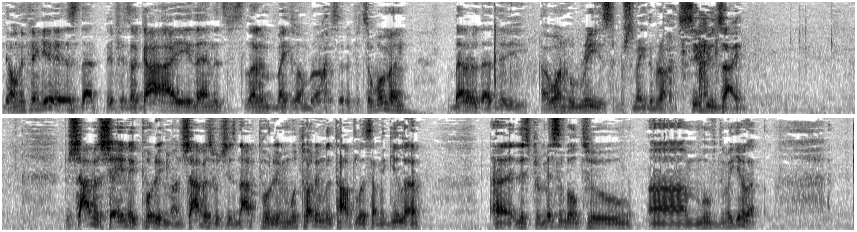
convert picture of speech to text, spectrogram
the only thing is that if it's a guy, then it's let him make his own bracha. And if it's a woman, better that the uh, one who reads should make the bracha. Siv Yud Zayin. B'Shabbos she'enei Purim, on Shabbos which is not Purim, mutorim l'taltalas ha-Megillah, uh, it is permissible to um, move the Megillah.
